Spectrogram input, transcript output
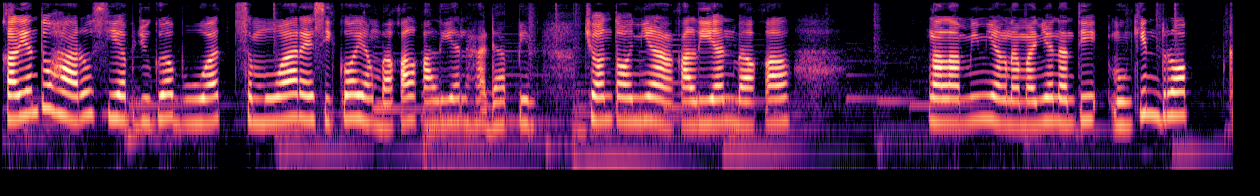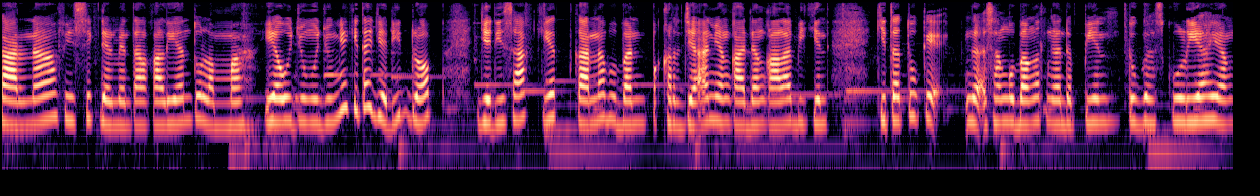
Kalian tuh harus siap juga buat semua resiko yang bakal kalian hadapin. Contohnya, kalian bakal ngalamin yang namanya nanti mungkin drop karena fisik dan mental kalian tuh lemah. Ya ujung-ujungnya kita jadi drop jadi sakit karena beban pekerjaan yang kadang kala bikin kita tuh kayak nggak sanggup banget ngadepin tugas kuliah yang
